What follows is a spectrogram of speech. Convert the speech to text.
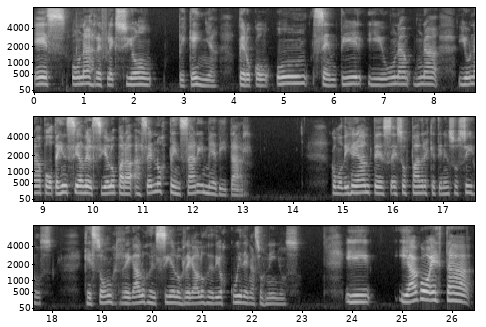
Es una reflexión pequeña, pero con un sentir y una, una, y una potencia del cielo para hacernos pensar y meditar. Como dije antes, esos padres que tienen sus hijos, que son regalos del cielo, regalos de Dios, cuiden a sus niños. Y, y hago esta,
